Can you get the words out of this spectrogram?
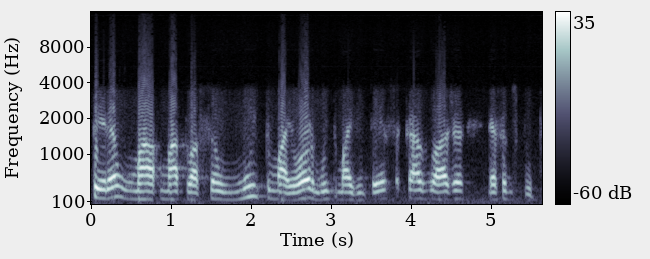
terão uma, uma atuação muito maior, muito mais intensa, caso haja essa disputa.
